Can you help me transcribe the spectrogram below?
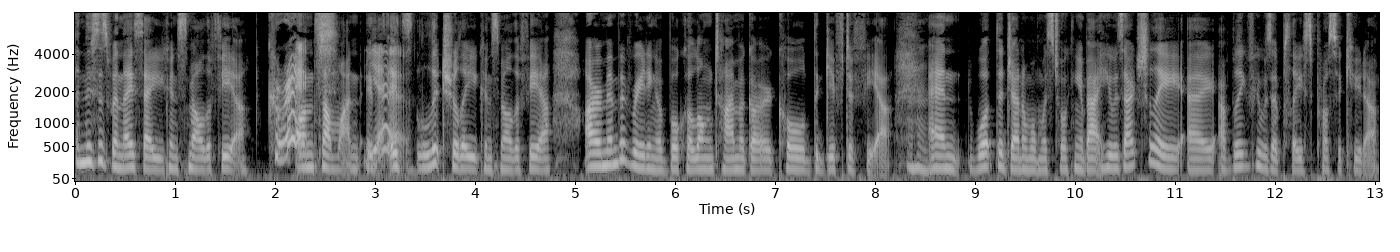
And this is when they say you can smell the fear. Correct. On someone. It, Yeah. It's literally you can smell the fear. I remember reading a book a long time ago called The Gift of Fear. Mm-hmm. And what the gentleman was talking about, he was actually a, I believe he was a police prosecutor.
